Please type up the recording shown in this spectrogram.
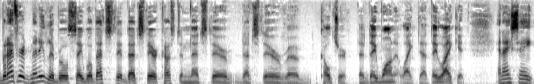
but I've heard many liberals say, well, that's, the, that's their custom, that's their, that's their uh, culture, that they want it like that, they like it. And I say,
